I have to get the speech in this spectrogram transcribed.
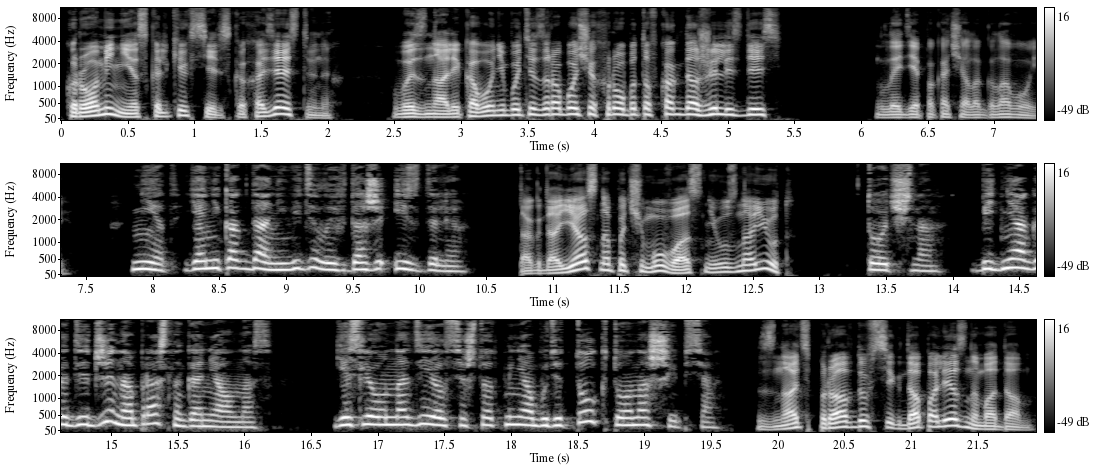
кроме нескольких сельскохозяйственных. Вы знали кого-нибудь из рабочих роботов, когда жили здесь?» Глэдия покачала головой. «Нет, я никогда не видела их даже издали». «Тогда ясно, почему вас не узнают». «Точно. Бедняга Диджи напрасно гонял нас. Если он надеялся, что от меня будет толк, то он ошибся». «Знать правду всегда полезно, мадам.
